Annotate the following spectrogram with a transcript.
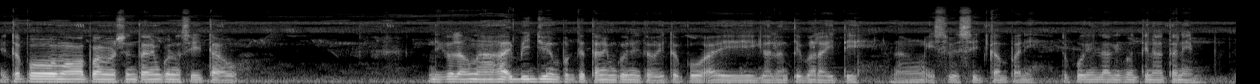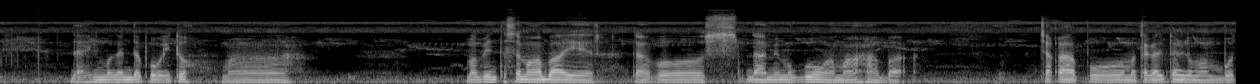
Ito po mga farmers yung tanim ko ng sitaw. Hindi ko lang na-video yung pagtatanim ko nito. Ito po ay Galante variety ng Swiss Seed Company. Ito po yung lagi kong tinatanim. Dahil maganda po ito. Ma mabenta sa mga buyer. Tapos dami magbunga, mahaba. Tsaka po matagal itong lumambot.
